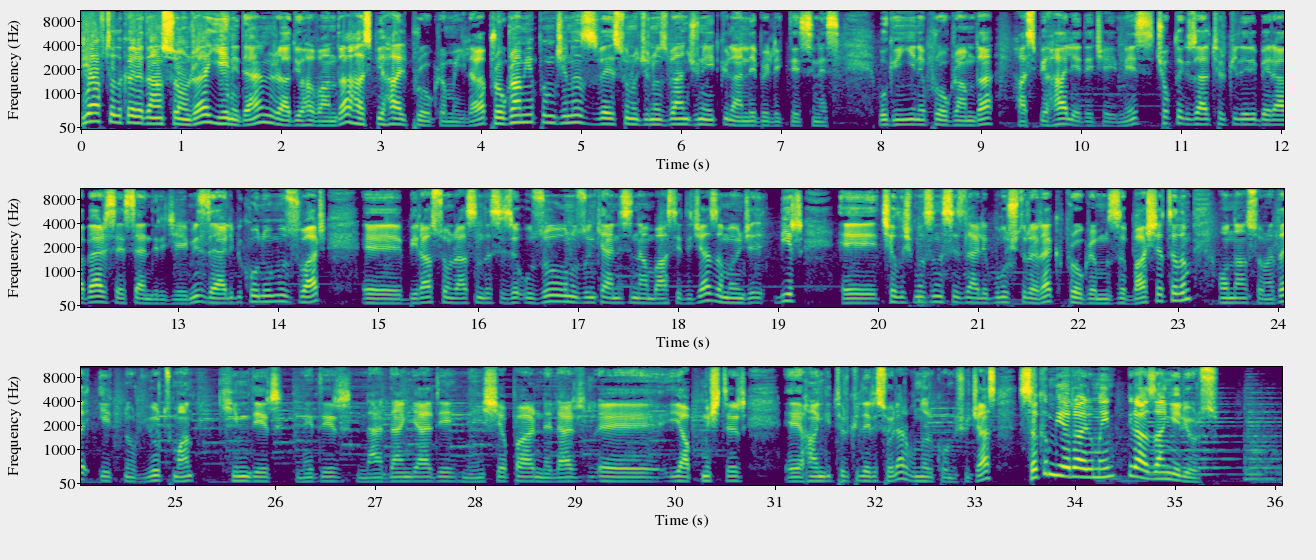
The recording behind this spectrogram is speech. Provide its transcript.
Bir haftalık aradan sonra yeniden Radyo Havan'da Hasbihal programıyla program yapımcınız ve sunucunuz ben Cüneyt Gülen'le birliktesiniz. Bugün yine programda hasbihal edeceğimiz, çok da güzel türküleri beraber seslendireceğimiz değerli bir konuğumuz var. Ee, biraz sonra aslında size uzun uzun kendisinden bahsedeceğiz ama önce bir e, çalışmasını sizlerle buluşturarak programımızı başlatalım. Ondan sonra da İlknur Yurtman kimdir, nedir, nereden geldi, ne iş yapar, neler e, yapmıştır, e, hangi türküleri söyler bunları konuşacağız. Sakın bir yere ayrılmayın birazdan geliyoruz. İlknur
